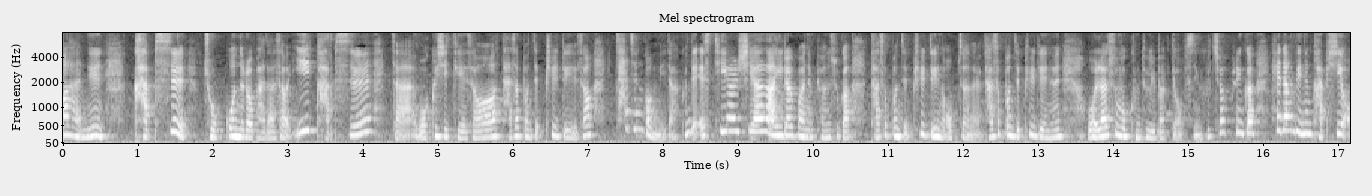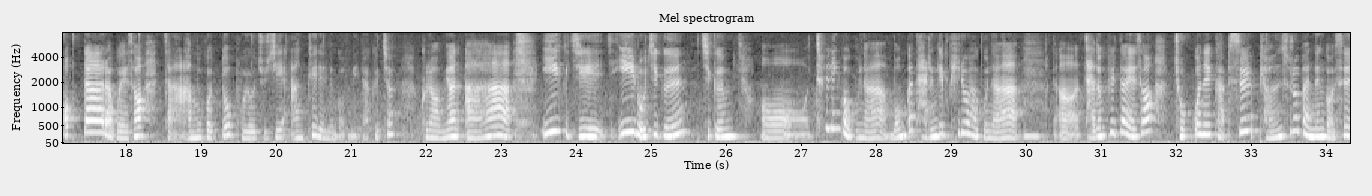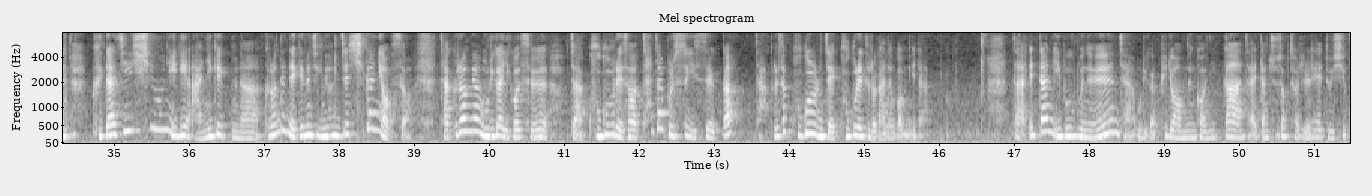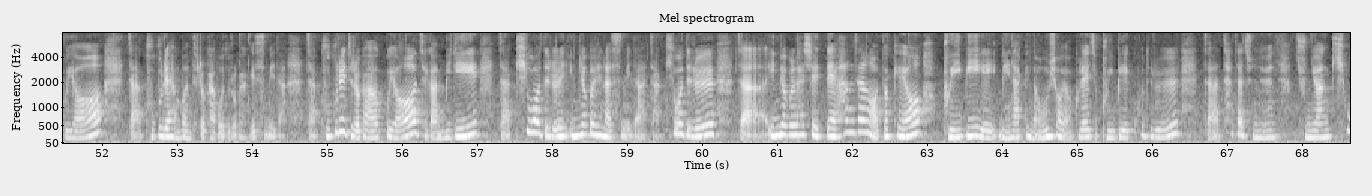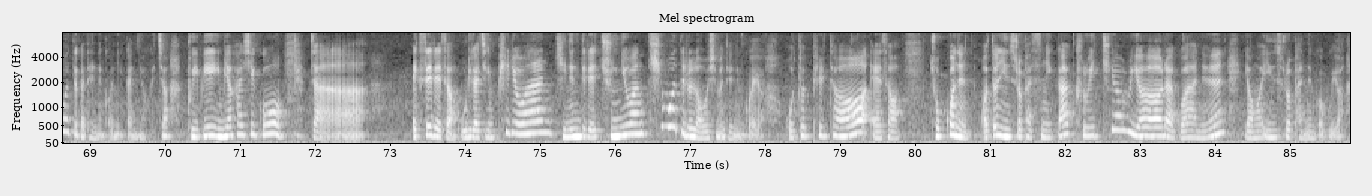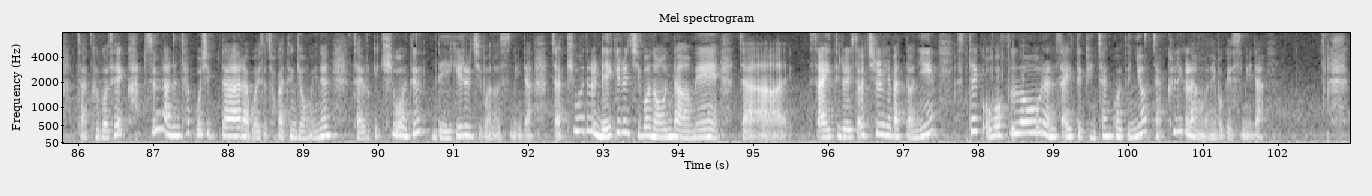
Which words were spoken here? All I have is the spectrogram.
하는 값을 조건으로 받아서 이 값을 자 워크시트에서 다섯 번째 필드에서 찾은 겁니다. 근데 strcri라고 하는 변수가 다섯 번째 필드에는 없잖아요. 다섯 번째 필드에는 월화수목금토일밖에 없으니까 그렇죠? 그러니까 해당되는 값이 없다라고 해서 자 아무것도 보여주지 않게 되는 겁니다. 그렇죠? 그러면 아이 이 로직은 지금 어, 틀린 거구나. 뭔가 다른 게 필요하구나. 어, 자동 필터에서 조건의 값을 변수로 받는 것은 그다지 쉬운 일이 아니겠구나. 그런데 내게는 지금 현재 시간이 없어. 자, 그러면 우리가 이것을 자, 구글에서 찾아볼 수 있을까? 자, 그래서 구글 이제 구글에 들어가는 겁니다. 자, 일단 이 부분은 자, 우리가 필요 없는 거니까 자, 일단 주석 처리를 해 두시고요. 자, 구글에 한번 들어가 보도록 하겠습니다. 자, 구글에 들어가고요. 제가 미리 자, 키워드를 입력을 해 놨습니다. 자, 키워드를 자, 입력을 하실 때 항상 어떻게 해요? VBA 맨 앞에 넣으셔요. 그래야지 VBA 코드를 자, 찾아주는 중요한 키워드가 되는 거니까요. 그렇죠? VBA 입력하시고 자, 엑셀에서 우리가 지금 필요한 기능들의 중요한 키워드를 넣으시면 되는 거예요. 오토 필터에서 조건은 어떤 인수로 받습니까? criteria라고 하는 영어 인수로 받는 거고요. 자, 그것의 값을 나는 찾고 싶다라고 해서 저 같은 경우에는 자, 이렇게 키워드 4개를 집어넣습니다. 자, 키워드를 4개를 집어넣은 다음에 자, 사이트를 서치를 해봤더니 스택 오버플로우라는 사이트 괜찮거든요. 자, 클릭을 한번 해보겠습니다.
